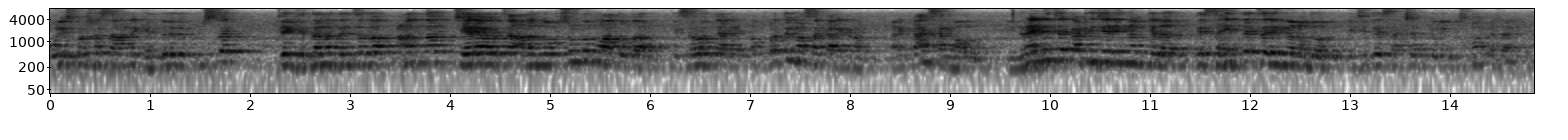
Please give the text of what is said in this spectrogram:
पोलीस प्रशासनाने घेतलेलं ते पुस्तक. जे घेताना त्यांचा जो आनंद चेहऱ्यावरचा आनंद ओसंडून वाहत होता की सर्व त्याने अप्रतिम असा कार्यक्रम. आणि काय सांगावं? इंद्रायणीच्या काठी जे रिंगण केलं ते साहित्याचं रिंगण होतं की जिथे साक्षात कवी कुसुमाग्रज आले.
